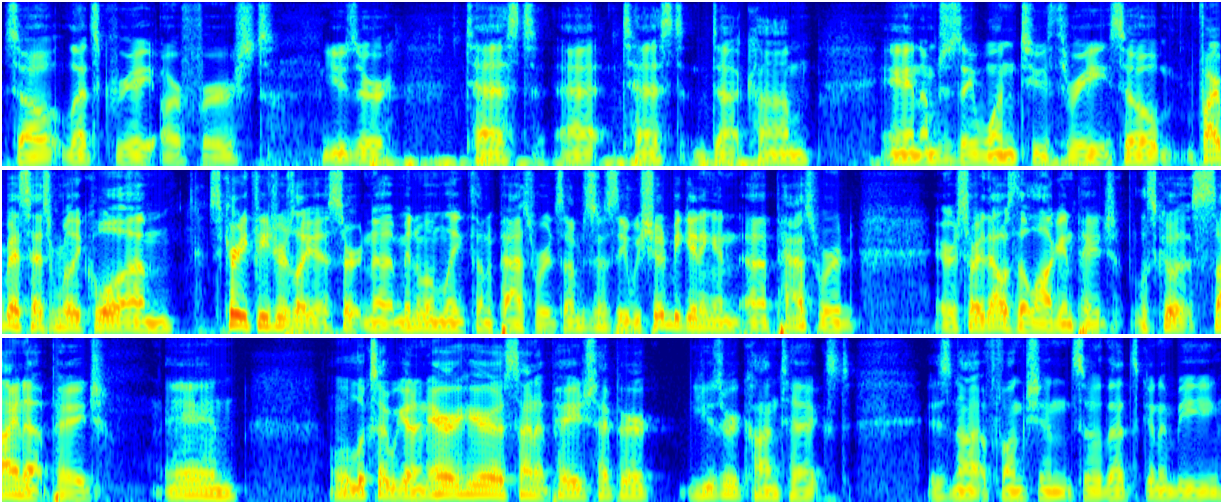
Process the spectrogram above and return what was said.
So let's create our first user test at test.com. And I'm just say one, two, three. So Firebase has some really cool um, security features, like a certain uh, minimum length on a password. So I'm just gonna see we should be getting a uh, password. Or sorry, that was the login page. Let's go to sign up page, and well, it looks like we got an error here. A sign up page type error user context is not a function, so that's gonna be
